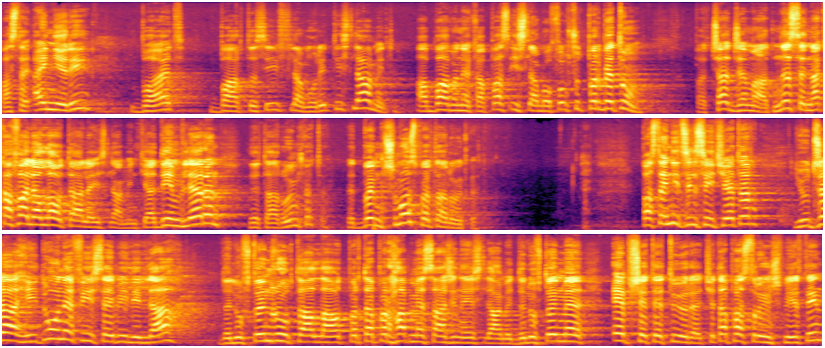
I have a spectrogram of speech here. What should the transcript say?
Pastaj ai njeri bëhet bartës i flamurit të islamit. A babën e ka pas islamofob të përbetum. Për qat xhemat, nëse na ka fal Allahu Teala islamin, t'ia dim vlerën dhe ta rujmë këtë. Dhe të bëjmë çmos për ta rujt këtë. Pastaj një cilësi tjetër, juxhahidune fi sebilillah, dhe luftojnë rrugë të Allahut për ta përhap mesazhin e islamit, dhe luftojnë me epshet e tyre që ta pastrojnë shpirtin,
